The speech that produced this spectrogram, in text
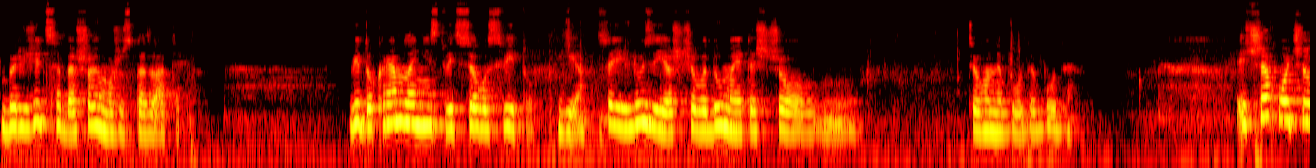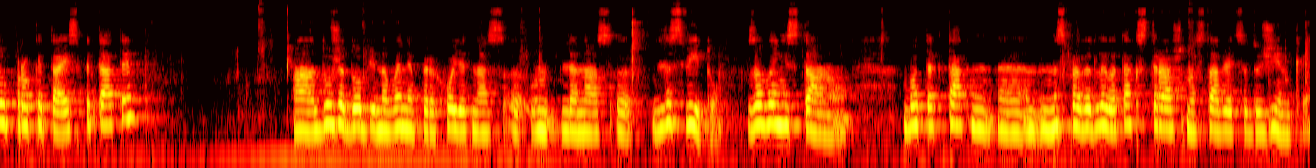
Бережіть себе, що я можу сказати? Відокремленість від всього світу є. Це ілюзія, що ви думаєте, що цього не буде, буде. І ще хочу про Китай спитати. Дуже добрі новини переходять нас, е, для нас, е, для світу, з Афганістану. Бо так, так е, несправедливо, так страшно ставляться до жінки.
